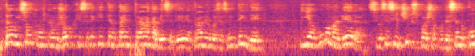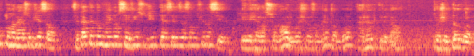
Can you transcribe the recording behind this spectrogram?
Então, isso é um, é um, jogo que você tem que tentar entrar na cabeça dele, entrar na negociação, entender. E, de alguma maneira, se você sentir que isso pode estar acontecendo, contornar essa objeção. Você está tentando vender um serviço de terceirização do financeiro. Ele é relacional, ele gosta de relacionamento, amor, caramba, que legal. Projetando, olha.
